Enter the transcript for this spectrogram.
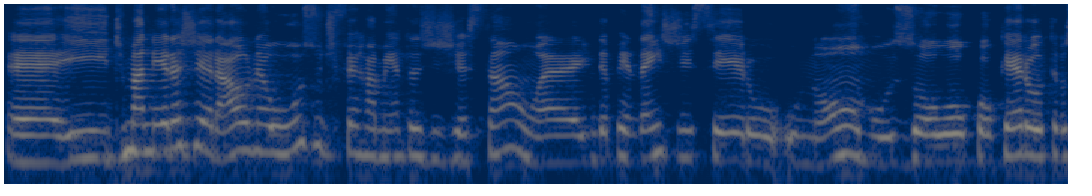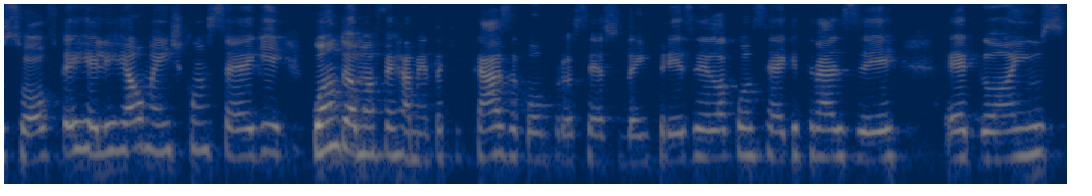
É, e, de maneira geral, né, o uso de ferramentas de gestão, é, independente de ser o, o Nomos ou, ou, qualquer outro software, ele realmente consegue, quando é uma ferramenta que casa com o processo da empresa, ela consegue trazer é, ganhos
